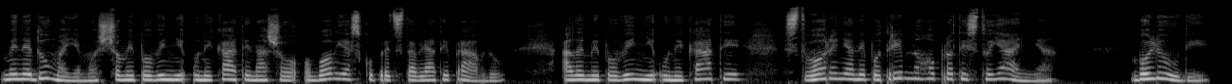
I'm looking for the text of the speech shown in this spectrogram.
Ми не думаємо, що ми повинні уникати нашого обов'язку представляти правду, але ми повинні уникати створення непотрібного протистояння, бо люди,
